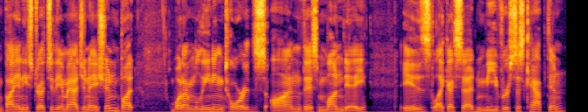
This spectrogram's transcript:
by any stretch of the imagination, but what I'm leaning towards on this Monday is, like I said, me versus Captain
